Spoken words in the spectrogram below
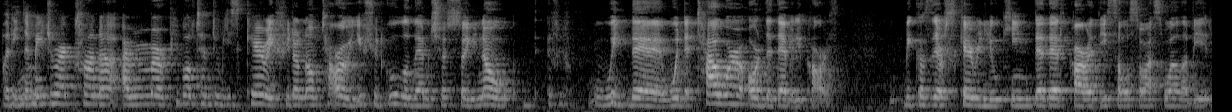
But in the major arcana, I remember people tend to be scary. If you don't know tarot, you should Google them just so you know with the with the tower or the devil card because they're scary looking. The death card is also as well a bit.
